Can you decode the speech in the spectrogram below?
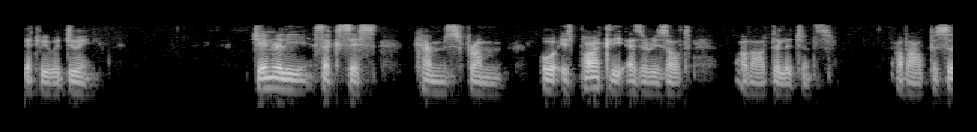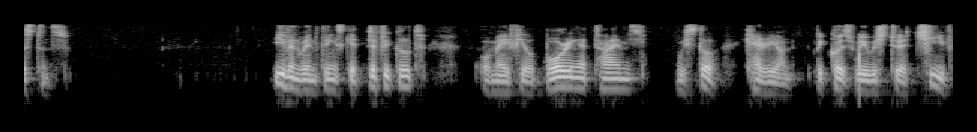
that we were doing? Generally, success comes from or is partly as a result of our diligence of our persistence. Even when things get difficult or may feel boring at times, we still carry on because we wish to achieve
